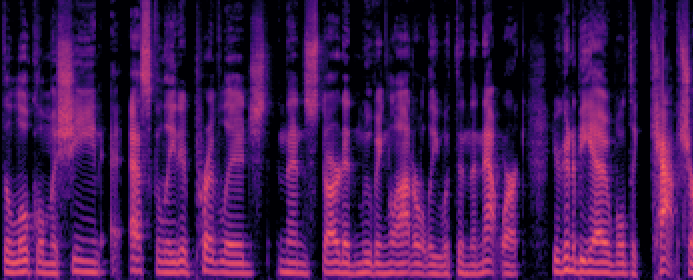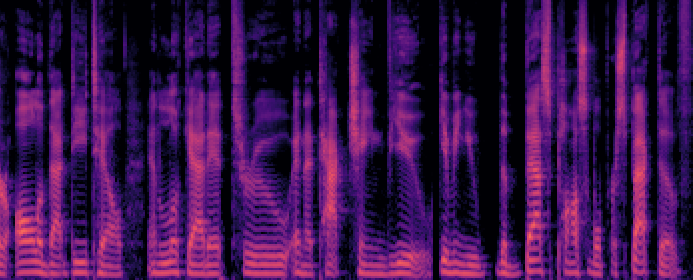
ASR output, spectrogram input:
the local machine, escalated privilege and then started moving laterally within the network, you're going to be able to capture all of that detail and look at it through an attack chain view, giving you the best possible perspective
